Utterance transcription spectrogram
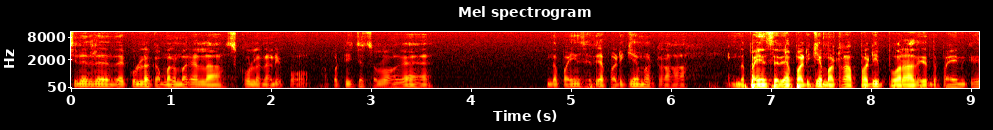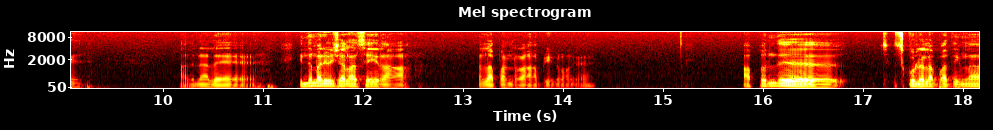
சின்னதில் இந்த குள்ள கமல் மாதிரி எல்லாம் ஸ்கூலில் நடிப்போம். அப்போ டீச்சர் சொல்லுவாங்க இந்த பையன் சரியாக படிக்கவே மாட்றான். இந்த பையன் சரியாக படிக்க மாட்டான் படிப்பு வராது இந்த பையனுக்கு. அதனால் இந்த மாதிரி விஷயம்லாம் செய்கிறான் நல்லா பண்ணுறான் அப்படின்வாங்க அப்போ வந்து ஸ்கூல்லலாம் பார்த்தீங்கன்னா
